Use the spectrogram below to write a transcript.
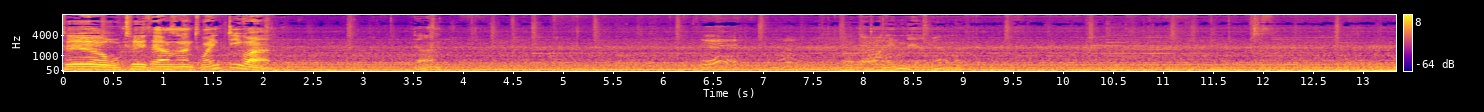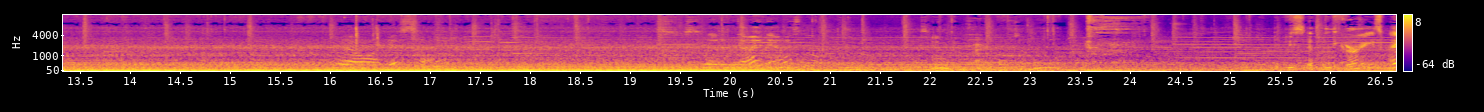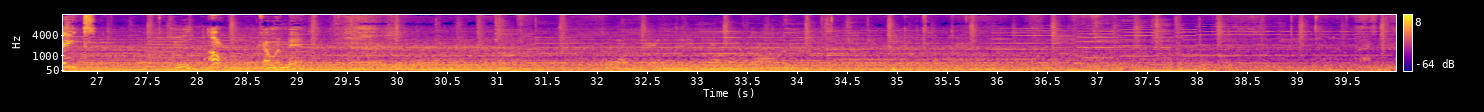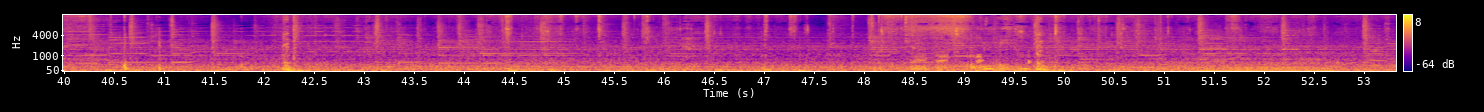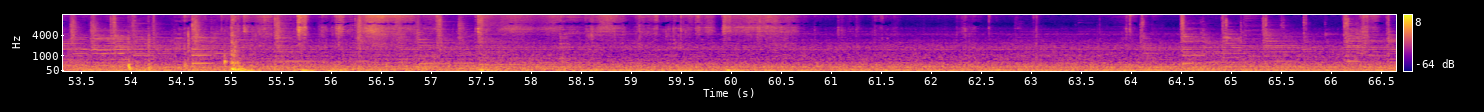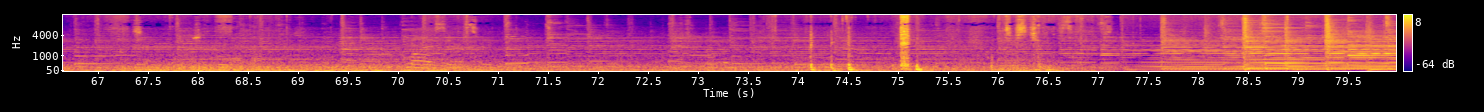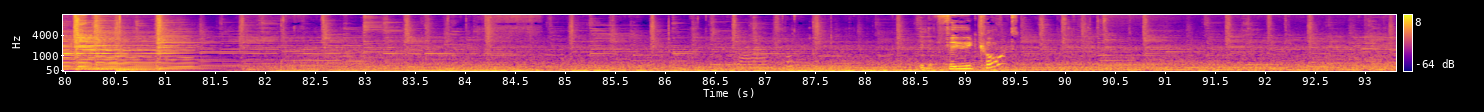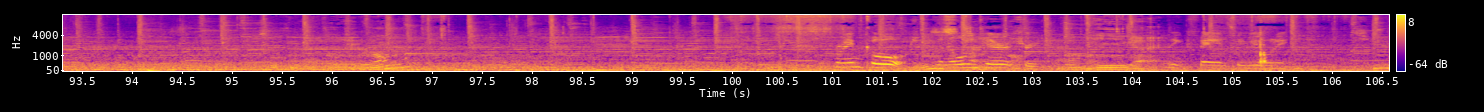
2001 till 2021. Food court. Supreme Court, the Northern Territory. Oh, there you go. Big fancy building. It?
